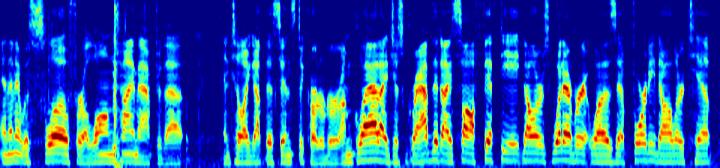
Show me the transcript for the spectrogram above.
And then it was slow for a long time after that until I got this Instacart order. I'm glad I just grabbed it. I saw $58, whatever it was, a $40 tip.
